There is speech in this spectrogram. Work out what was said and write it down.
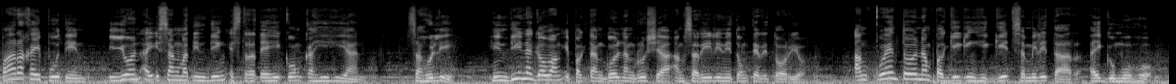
Para kay Putin, iyon ay isang matinding estratehikong kahihiyan. Sa huli, hindi nagawang ipagtanggol ng Rusya ang sarili nitong teritoryo. Ang kwento ng pagiging higit sa militar ay gumuho.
